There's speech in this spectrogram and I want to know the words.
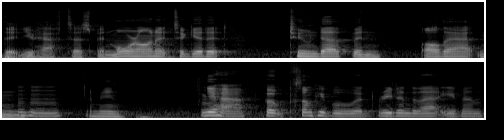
that you have to spend more on it to get it tuned up and all that. And Mm-hmm. I mean, Yeah, but some people would read into that even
